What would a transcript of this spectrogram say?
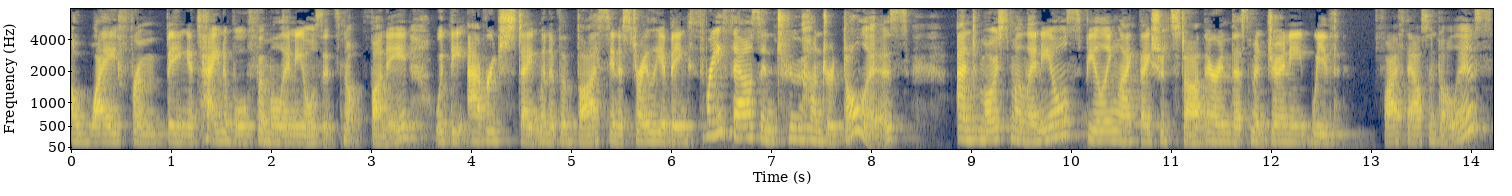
away from being attainable for millennials, it's not funny, with the average statement of advice in Australia being $3,200 and most millennials feeling like they should start their investment journey with $5,000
